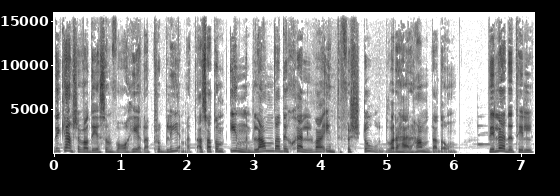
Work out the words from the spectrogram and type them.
det kanske var det som var hela problemet. Alltså att de inblandade själva inte förstod vad det här handlade om. Det ledde till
